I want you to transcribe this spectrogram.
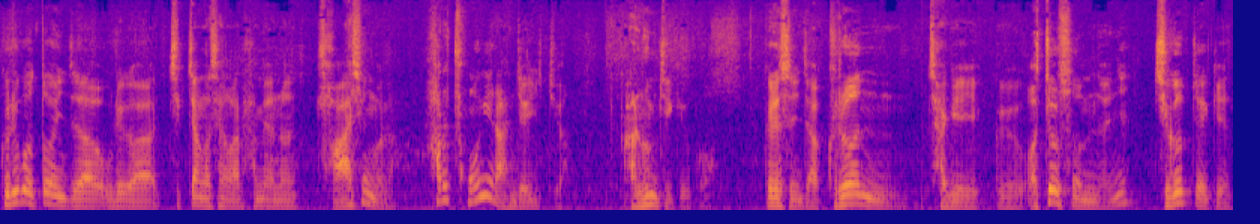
그리고 또 이제 우리가 직장 생활 하면은 좌식 문화. 하루 종일 앉아 있죠. 안 움직이고 그래서 이제 그런 자기 그 어쩔 수 없는 직업적인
